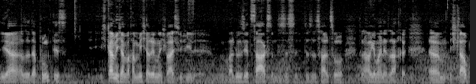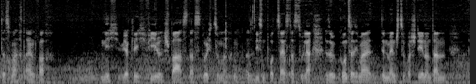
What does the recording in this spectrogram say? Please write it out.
Ja, also der Punkt ist, ich kann mich einfach an mich erinnern, ich weiß, wie viel, weil du es jetzt sagst und das ist, das ist halt so, so eine allgemeine Sache. Ähm, ich glaube, das macht einfach nicht wirklich viel Spaß, das durchzumachen. Also diesen Prozess, das zu lernen. Also grundsätzlich mal den Mensch zu verstehen und dann äh,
